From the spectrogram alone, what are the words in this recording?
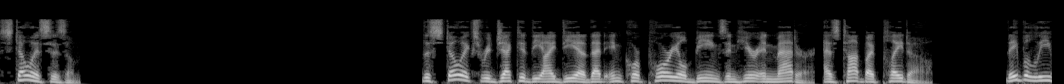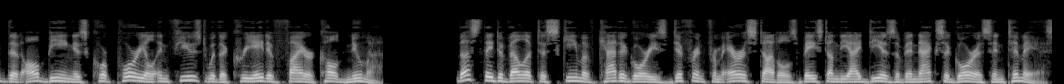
Stoicism The Stoics rejected the idea that incorporeal beings inhere in matter, as taught by Plato. They believed that all being is corporeal infused with a creative fire called pneuma. Thus they developed a scheme of categories different from Aristotle's based on the ideas of Anaxagoras and Timaeus.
